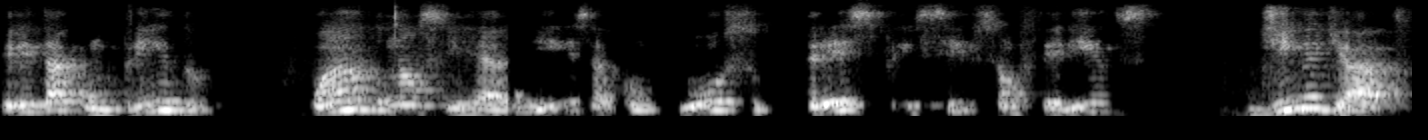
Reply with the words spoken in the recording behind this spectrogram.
Ele está cumprindo? Quando não se realiza concurso, três princípios são feridos de imediato.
